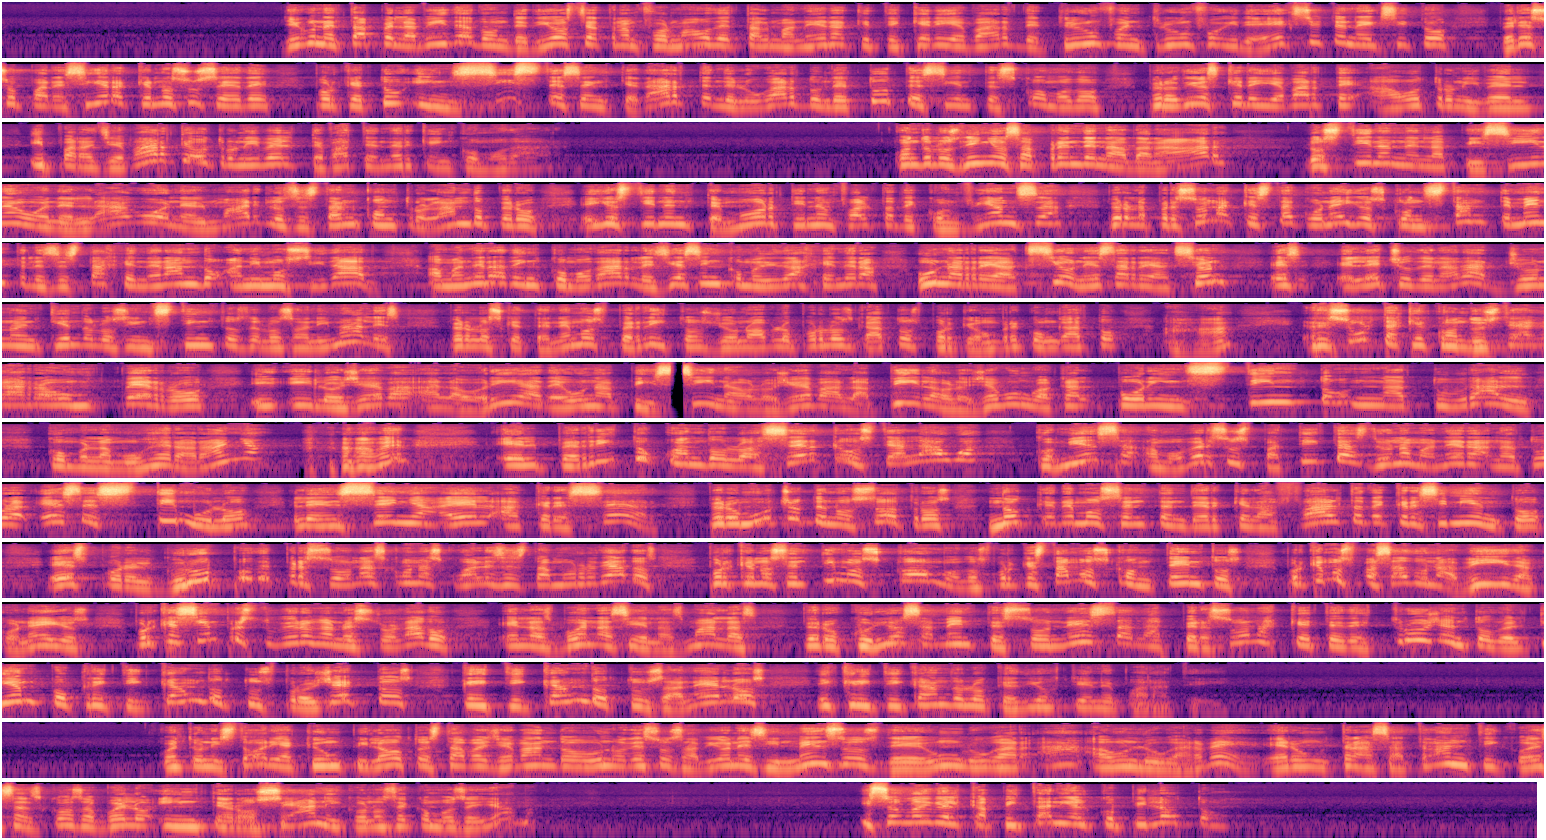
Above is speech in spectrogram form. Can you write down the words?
Llega una etapa en la vida donde Dios te ha transformado de tal manera que te quiere llevar de triunfo en triunfo y de éxito en éxito, pero eso pareciera que no sucede porque tú insistes en quedarte en el lugar donde tú te sientes cómodo, pero Dios quiere llevarte a otro nivel y para llevarte a otro nivel te va a tener que incomodar. Cuando los niños aprenden a nadar, los tiran en la piscina o en el lago o en el mar y los están controlando, pero ellos tienen temor, tienen falta de confianza, pero la persona que está con ellos constantemente les está generando animosidad a manera de incomodarles y esa incomodidad genera una reacción. Esa reacción es el hecho de nadar. Yo no entiendo los instintos de los animales, pero los que tenemos perritos, yo no hablo por los gatos porque hombre con gato, ajá, resulta que cuando usted agarra un perro y, y lo lleva a la orilla de una piscina o lo lleva a la pila o lo lleva a un huacal, por instinto natural, como la mujer araña, a el perrito cuando lo acerca usted al agua comienza a mover sus patitas de una manera natural. Ese estímulo le enseña a él a crecer. Pero muchos de nosotros no queremos entender que la falta de crecimiento es por el grupo de personas con las cuales estamos rodeados, porque nos sentimos cómodos, porque estamos contentos, porque hemos pasado una vida con ellos, porque siempre estuvieron a nuestro lado en las buenas y en las malas. Pero curiosamente son esas las personas que te destruyen todo el tiempo criticando tus proyectos, criticando tus anhelos y criticando lo que Dios tiene para ti. Cuento una historia que un piloto estaba llevando uno de esos aviones inmensos de un lugar A a un lugar B. Era un transatlántico, esas cosas, vuelo interoceánico, no sé cómo se llama. Y solo iba el capitán y el copiloto.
